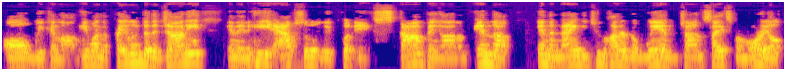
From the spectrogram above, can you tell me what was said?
all weekend long. He won the prelude to the Johnny, and then he absolutely put a stomping on him in the in the 9200 to win John Seitz Memorial.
